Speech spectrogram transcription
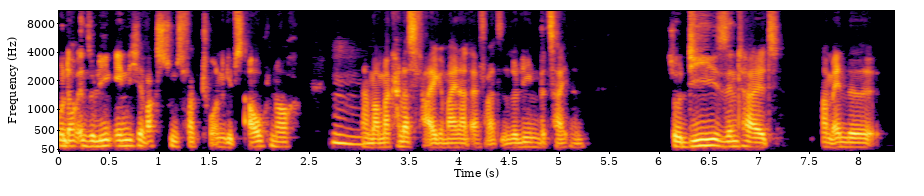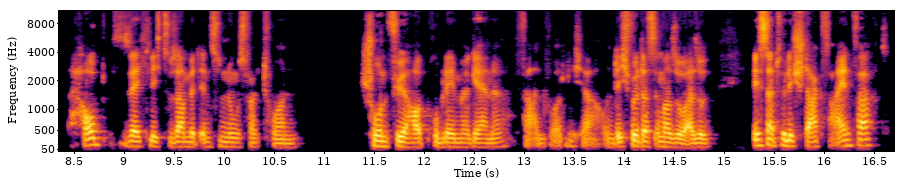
und auch insulinähnliche Wachstumsfaktoren gibt's auch noch. Mhm. Aber man kann das verallgemeinert einfach als Insulin bezeichnen. So, die sind halt am Ende hauptsächlich zusammen mit Entzündungsfaktoren schon für Hautprobleme gerne verantwortlicher. Und ich würde das immer so, also ist natürlich stark vereinfacht.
